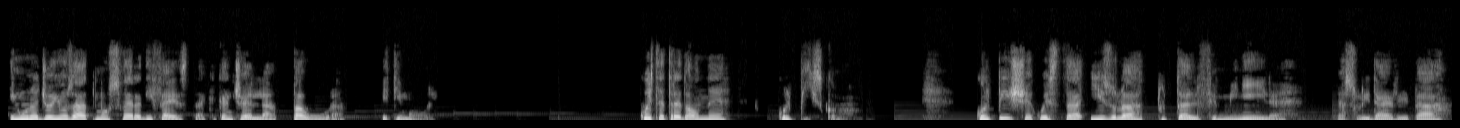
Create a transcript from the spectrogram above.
in una gioiosa atmosfera di festa che cancella paura e timori. Queste tre donne colpiscono. Colpisce questa isola tutta al femminile, la solidarietà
